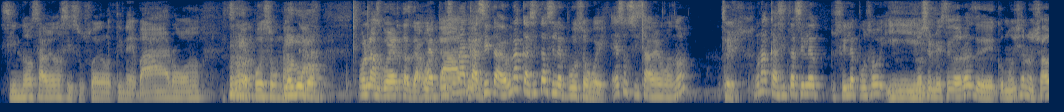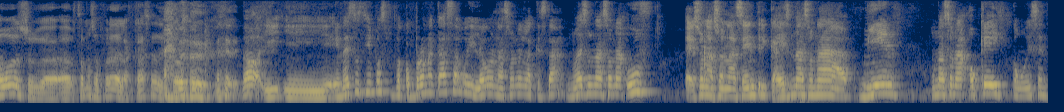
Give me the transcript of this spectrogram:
Si no sabemos si su suegro tiene varo, si le puso una... Lo dudo. ca- Unas huertas de Le aguacate. puso una casita, una casita sí le puso, güey. Eso sí sabemos, ¿no? Sí. Una casita sí le, sí le puso y... Los investigadores de, como dicen los chavos, uh, estamos afuera de la casa de todo. No, y, y en estos tiempos pues, compró una casa, güey, y luego en la zona en la que está, no es una zona, uff, es una zona céntrica. Es una zona bien, una zona ok, como dicen.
